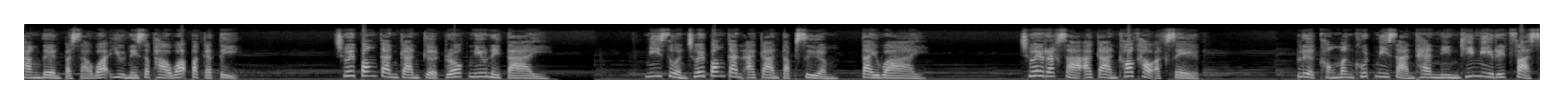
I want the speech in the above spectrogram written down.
ทางเดินปัสสาวะอยู่ในสภาวะปกติ ช่วยป้องกันการเกิดโรคนิ่วในไต มีส่วนช่วยป้องกันอาการตับเสื่อม ไตวาย ช่วยรักษาอาการข้อเข่าอักเสบ ลือกของมังคุดมีสารแทนนินที่มีฤทธิ์ฝาดส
